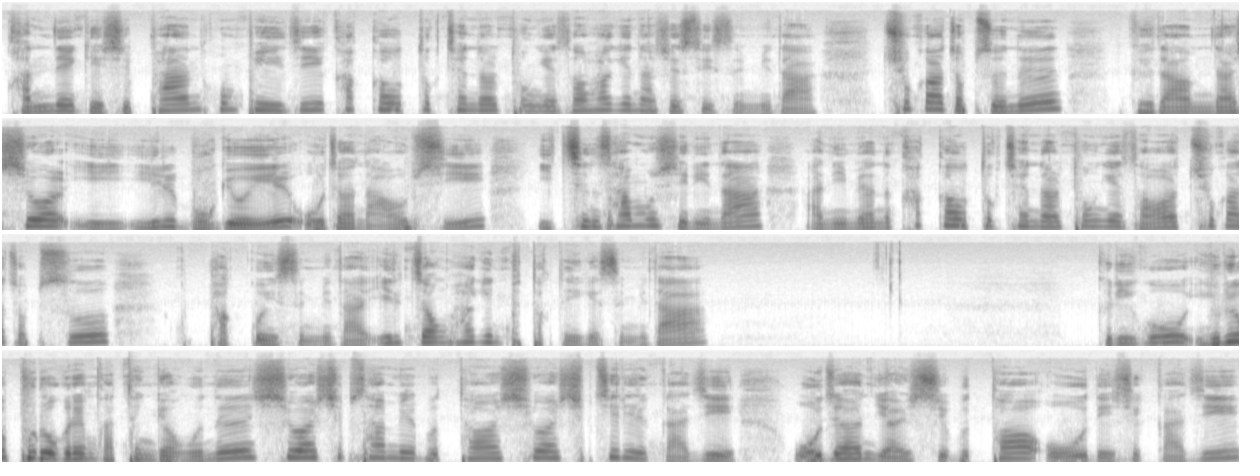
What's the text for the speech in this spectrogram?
관내 게시판 홈페이지 카카오톡 채널 통해서 확인하실 수 있습니다. 추가 접수는 그 다음 날 10월 2일 목요일 오전 9시 2층 사무실이나 아니면 카카오톡 채널 통해서 추가 접수 받고 있습니다. 일정 확인 부탁드리겠습니다. 그리고 유료 프로그램 같은 경우는 10월 13일부터 10월 17일까지 오전 10시부터 오후 4시까지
